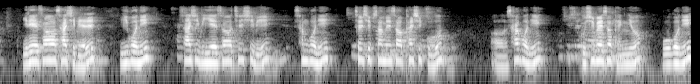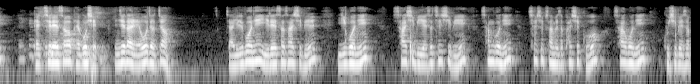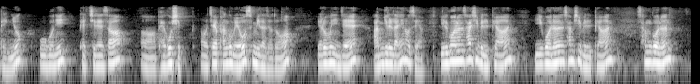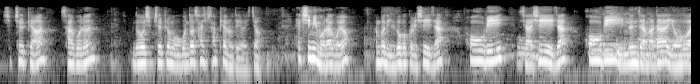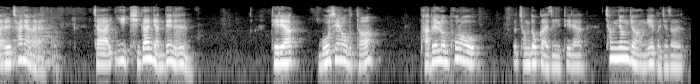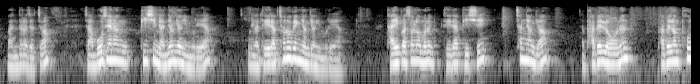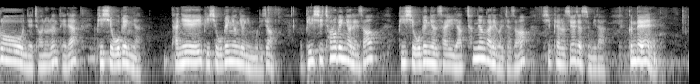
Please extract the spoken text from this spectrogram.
1에서 41, 2권이 42에서 72, 3권이 73에서 89, 어, 4권이 90에서 106, 5권이 107에서 150. 이제 다 외워졌죠? 자, 1권이 1에서 41, 2권이 42에서 72, 3권이 73에서 89, 4권이 90에서 106, 5권이 107에서 어, 150. 어, 제가 방금 외웠습니다. 저도. 여러분 이제 암기를 다 해놓으세요. 1권은 41편, 2권은 31편, 3권은 17편, 4권은 또 17편, 5권도 43편으로 되어 있죠. 핵심이 뭐라고요? 한번 읽어볼까요? 시작. 호흡이, 자 시작. 호흡이 있는 자마다 여호와를 찬양하라. 자, 이 기간 연대는 대략 모세로부터 바벨론 포로 정도까지 대략 청년경에 걸쳐서 만들어졌죠. 자, 모세는 BC 몇 년경 인물이에요? 우리가 대략 1500년경 인물이에요. 다윗과 솔로몬은 대략 BC 1000년경. 자, 바벨론은 바벨론 포로 이제 전후는 대략 BC 500년. 다니엘이 BC 500년경 인물이죠. BC 1500년에서 BC 500년 사이 약 1000년간에 걸쳐서 시편은 쓰여졌습니다. 근데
